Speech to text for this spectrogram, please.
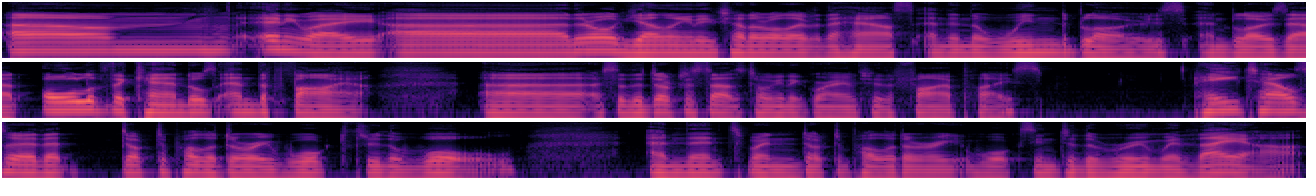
Um, anyway, uh, they're all yelling at each other all over the house, and then the wind blows and blows out all of the candles and the fire. Uh, so the doctor starts talking to Graham through the fireplace. He tells her that Dr. Polidori walked through the wall, and that's when Dr. Polidori walks into the room where they are,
